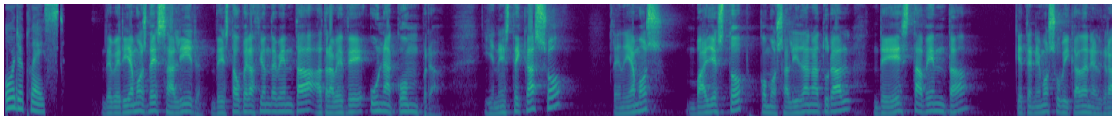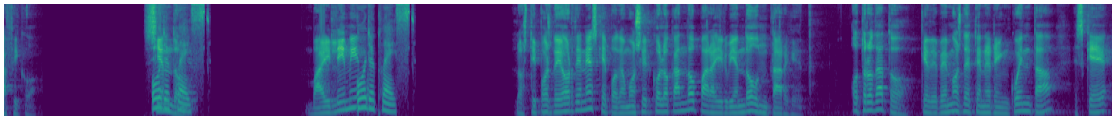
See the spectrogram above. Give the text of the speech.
Order placed. deberíamos de salir de esta operación de venta a través de una compra. Y en este caso tendríamos buy stop como salida natural de esta venta que tenemos ubicada en el gráfico. Siendo Buy limit. Order placed. Los tipos de órdenes que podemos ir colocando para ir viendo un target. Otro dato que debemos de tener en cuenta es que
